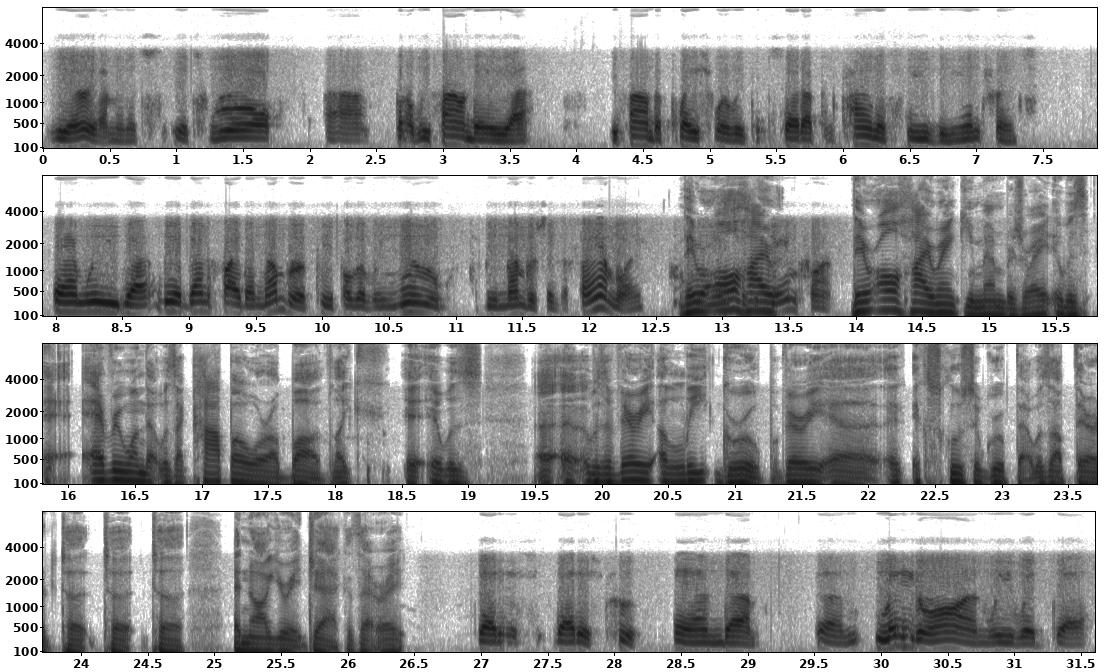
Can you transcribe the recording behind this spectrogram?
the area. I mean, it's it's rural, uh, but we found a uh, we found a place where we could set up and kind of see the entrance, and we uh, we identified a number of people that we knew to be members of the family. They were all high-. They were all high ranking members, right? It was everyone that was a capo or above. Like it, it was, uh, it was a very elite group, a very uh, exclusive group that was up there to to to inaugurate Jack. Is that right? That is that is true. And um, um, later on, we would uh,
